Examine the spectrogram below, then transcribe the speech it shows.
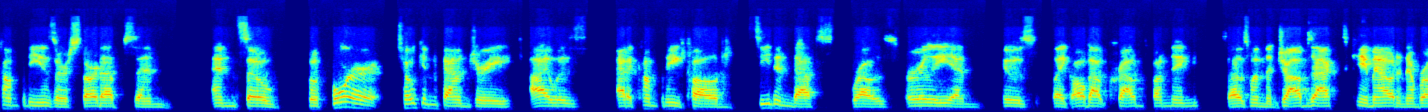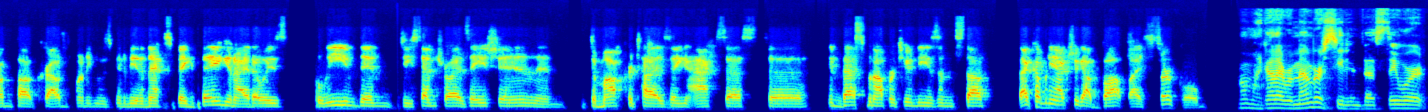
companies or startups and and so before Token Foundry, I was at a company called Seed Invest where I was early and it was like all about crowdfunding. So that was when the Jobs Act came out and everyone thought crowdfunding was going to be the next big thing. And I'd always believed in decentralization and democratizing access to investment opportunities and stuff. That company actually got bought by Circle. Oh my god, I remember Seed Invest. They were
